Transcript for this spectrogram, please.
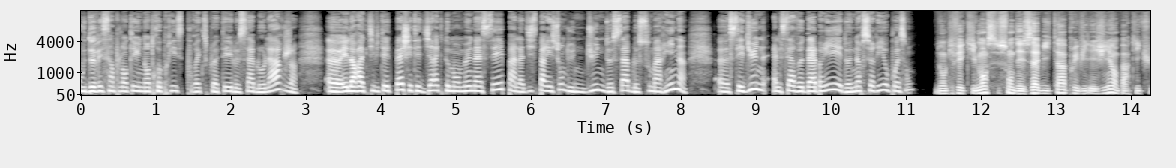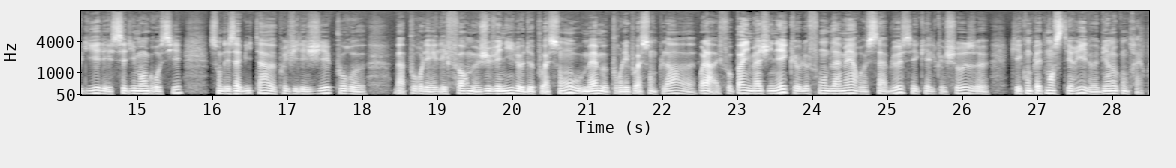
où devait s'implanter une entreprise pour exploiter le sable au large. et leur activité de pêche était directement menacée par la disparition d'une dune de sable sous-marine. ces dunes, elles servent d'abri et de nurserie aux poissons? Donc effectivement, ce sont des habitats privilégiés, en particulier les sédiments grossiers sont des habitats euh, privilégiés pour, euh, bah, pour les, formes juvéniles de poissons ou même pour les poissons plats. Euh. Voilà, il ne faut pas imaginer que le fond de la mer sableux, c'est quelque chose qui est complètement stérile, bien au contraire.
